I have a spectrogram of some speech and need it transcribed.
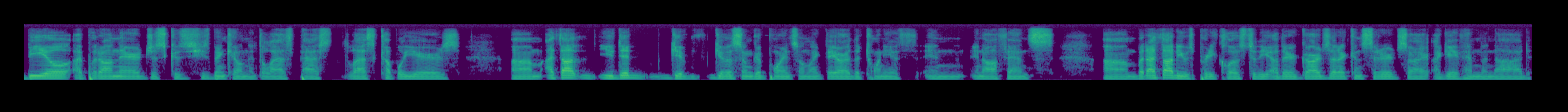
Beal, I put on there just because he's been killing it the last past last couple years. Um, I thought you did give give us some good points on like they are the twentieth in in offense, um, but I thought he was pretty close to the other guards that I considered, so I, I gave him the nod.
